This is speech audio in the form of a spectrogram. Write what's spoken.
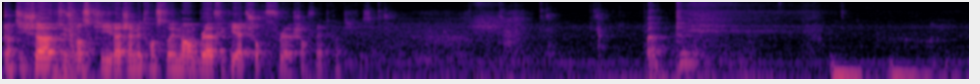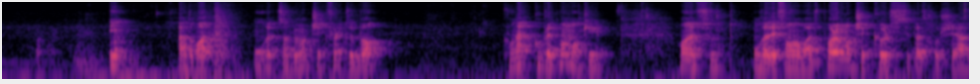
quand il shove parce que je pense qu'il va jamais transformer en bluff et qu'il a toujours flush en fait quand il fait ça. Hop. Et à droite on va tout simplement check fold ce board qu'on a complètement manqué. On, va défendre, va probablement check call si c'est pas trop cher.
